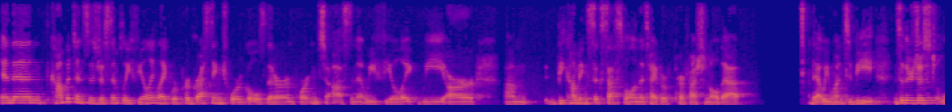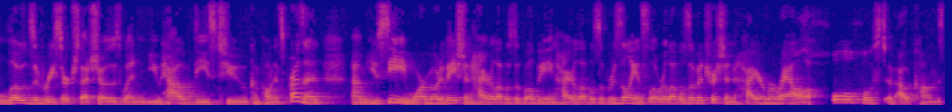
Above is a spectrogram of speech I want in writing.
And then competence is just simply feeling like we're progressing toward goals that are important to us and that we feel like we are um, becoming successful in the type of professional that that we want to be. And so there's just loads of research that shows when you have these two components present, um, you see more motivation, higher levels of well-being, higher levels of resilience, lower levels of attrition, higher morale, a whole host of outcomes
